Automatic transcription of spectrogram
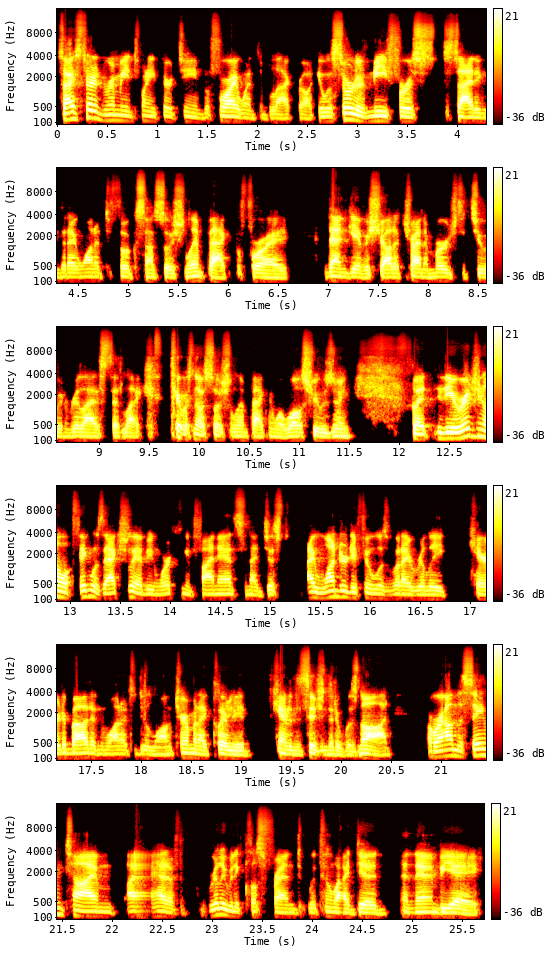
So I started Rumie in 2013 before I went to BlackRock. It was sort of me first deciding that I wanted to focus on social impact before I then gave a shot at trying to merge the two and realized that like there was no social impact in what Wall Street was doing. But the original thing was actually I've been working in finance and I just I wondered if it was what I really cared about and wanted to do long term. And I clearly came to the decision that it was not. Around the same time, I had a really, really close friend with whom I did an MBA.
